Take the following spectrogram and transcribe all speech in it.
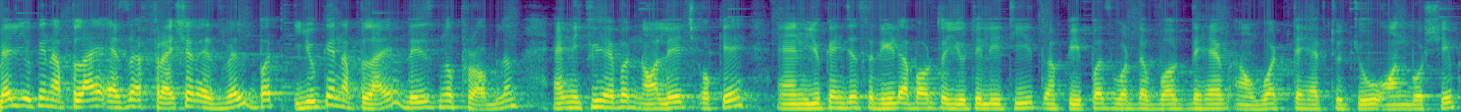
well you can apply as a fresher as well but you can apply there is no problem. And if you have a knowledge okay and you can just read about the utility the peoples what the work they have and what they have to do on board ship.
